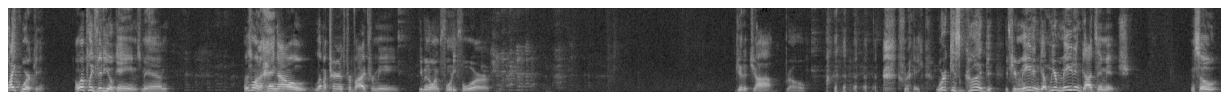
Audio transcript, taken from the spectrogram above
like working. I want to play video games, man. I just want to hang out, let my parents provide for me, even though I'm 44. Get a job, bro. right? Work is good if you're made in God. We are made in God's image. And so,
